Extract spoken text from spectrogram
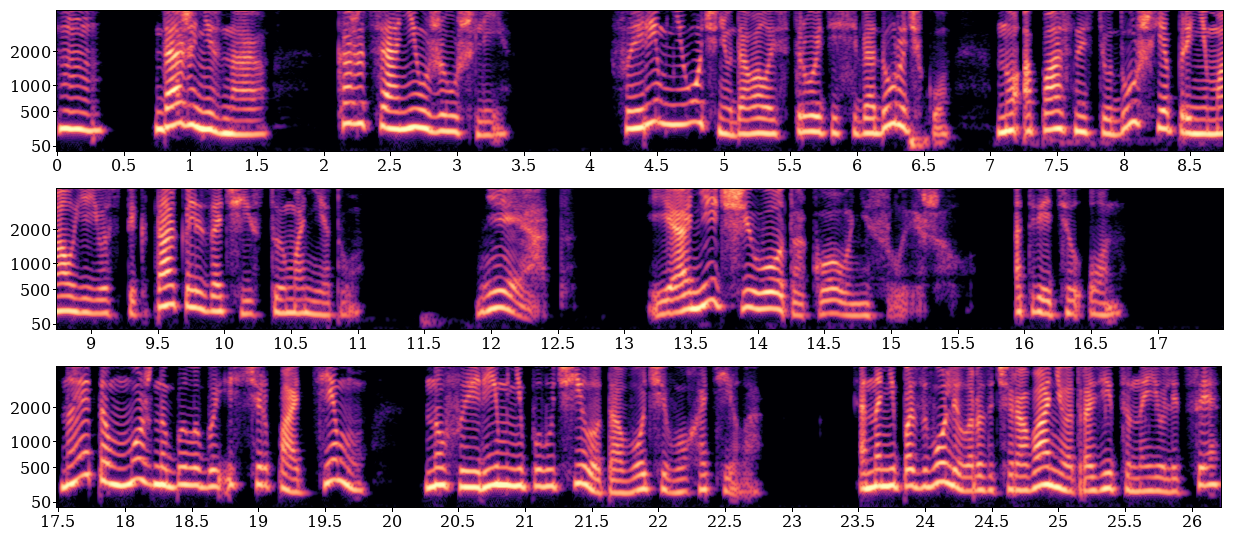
«Хм, даже не знаю. Кажется, они уже ушли». Фейрим не очень удавалось строить из себя дурочку, но опасность удушья принимал ее спектакль за чистую монету. «Нет, я ничего такого не слышал», — ответил он. На этом можно было бы исчерпать тему, но Фейрим не получила того, чего хотела. Она не позволила разочарованию отразиться на ее лице.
